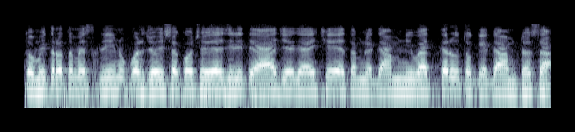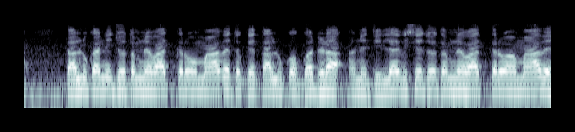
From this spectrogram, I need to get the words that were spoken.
તો મિત્રો તમે સ્ક્રીન ઉપર જોઈ શકો છો એ જ રીતે આ જે ગાય છે એ તમને ગામની વાત કરું તો કે ગામ ઢસા. તાલુકાની જો તમને વાત કરવામાં આવે તો કે તાલુકો ગઢડા અને જિલ્લા વિશે જો તમને વાત કરવામાં આવે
